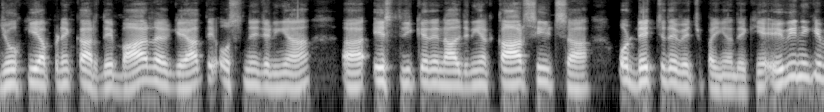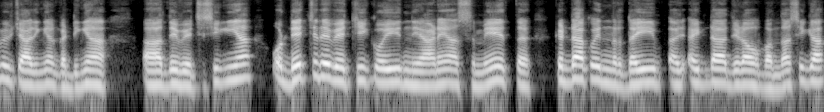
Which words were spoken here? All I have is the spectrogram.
ਜੋ ਕਿ ਆਪਣੇ ਘਰ ਦੇ ਬਾਹਰ ਗਿਆ ਤੇ ਉਸਨੇ ਜਿਹੜੀਆਂ ਅ, ਇਸ ਤਰੀਕੇ ਦੇ ਨਾਲ ਜਿਹੜੀਆਂ ਕਾਰ ਸੀਟਸ ਆ ਉਹ ਡਿੱਚ ਦੇ ਵਿੱਚ ਪਈਆਂ ਦੇਖੀਆਂ। ਇਹ ਵੀ ਨਹੀਂ ਕਿ ਵੀ ਵਿਚਾਰੀਆਂ ਗੱਡੀਆਂ ਦੇ ਵਿੱਚ ਸੀਗੀਆਂ। ਉਹ ਡਿੱਚ ਦੇ ਵਿੱਚ ਹੀ ਕੋਈ ਨਿਆਣਿਆਂ ਸਮੇਤ ਕਿੱਡਾ ਕੋਈ ਨਿਰਦਈ ਐਡਾ ਜਿਹੜਾ ਉਹ ਬੰਦਾ ਸੀਗਾ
